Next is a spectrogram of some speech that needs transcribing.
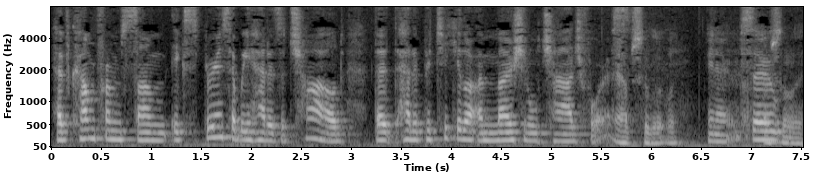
have come from some experience that we had as a child that had a particular emotional charge for us. Absolutely. You know, so Absolutely.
